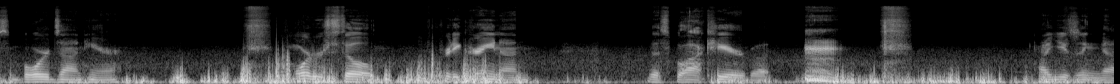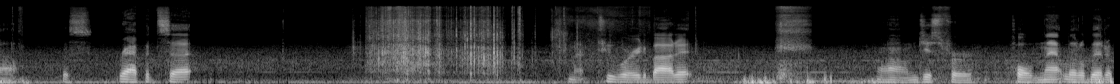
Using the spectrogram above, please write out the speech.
some boards on here. Mortar's still pretty green on this block here, but I'm using uh, this rapid set. I'm not too worried about it. Um, just for holding that little bit of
